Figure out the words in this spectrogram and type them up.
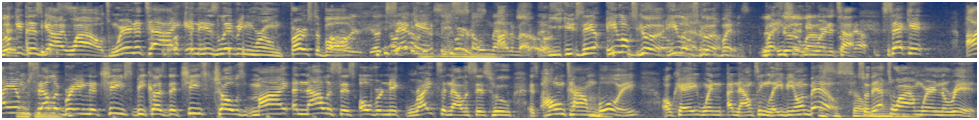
Look at this guy, Wildes, wearing a tie in his living room. First of all, oh, second, he's so mad about this. You, see, he looks good. So he looks good, but but he shouldn't be wearing a tie. Second, I am celebrating the Chiefs because the Chiefs chose my analysis over Nick Wright's analysis, who is hometown mm. boy, okay, when announcing Le'Veon Bell. So, so that's why I'm wearing the red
